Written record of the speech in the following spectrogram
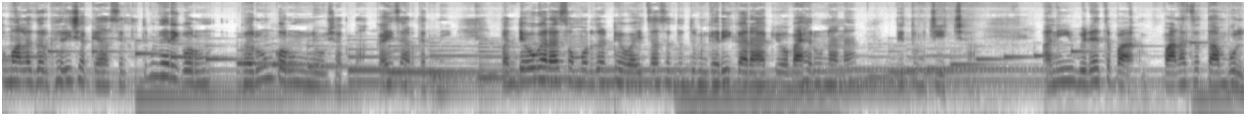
तुम्हाला जर घरी शक्य असेल तर तुम्ही घरी करून घरून करून नेऊ शकता. काहीच हरकत नाही. पण देवघरासमोर जर ठेवायचं असेल तर तुम्ही घरी करा किंवा बाहेरून आणा. ती तुमची इच्छा. आणि विड्याचं पा पानाचं तांबूल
